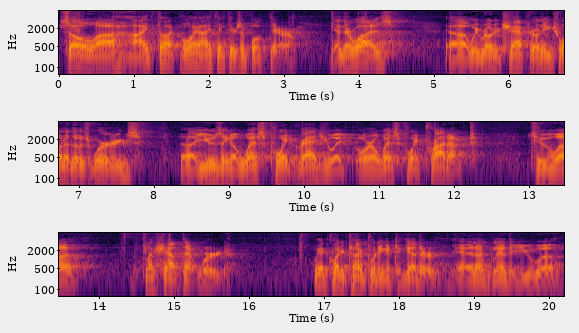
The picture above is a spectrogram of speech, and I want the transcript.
So uh, I thought, boy, I think there's a book there. And there was. Uh, we wrote a chapter on each one of those words uh, using a West Point graduate or a West Point product to uh, flesh out that word we had quite a time putting it together, and I'm glad that you uh,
